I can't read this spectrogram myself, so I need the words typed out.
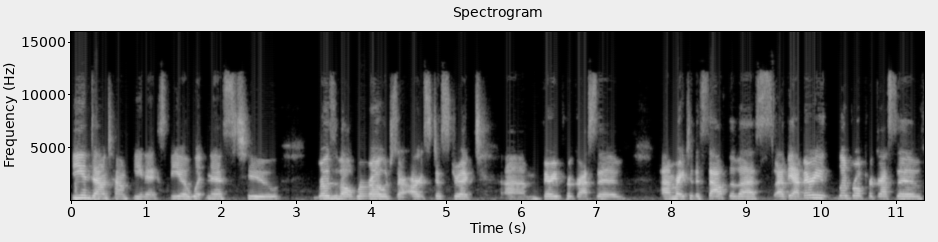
be in downtown Phoenix, be a witness to Roosevelt Row, which is our arts district, um, very progressive. Um, right to the south of us, uh, yeah, very liberal, progressive.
